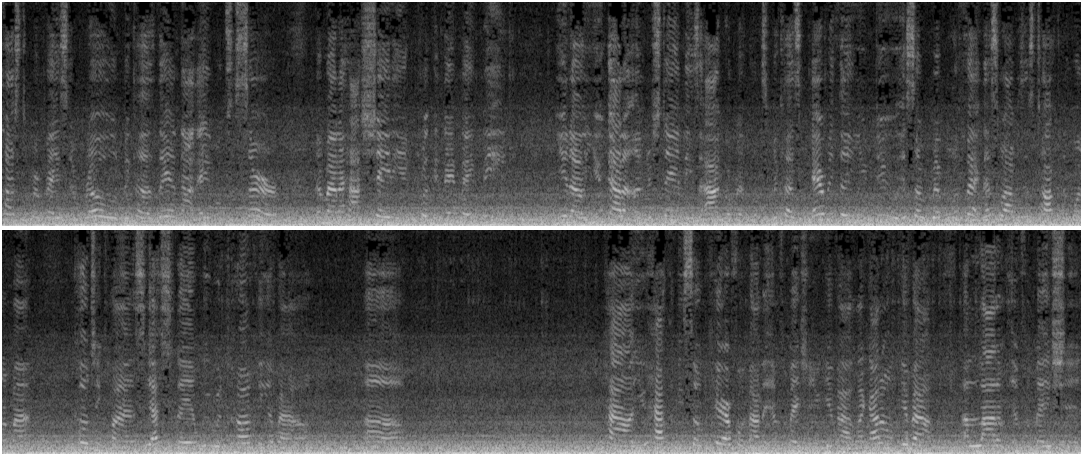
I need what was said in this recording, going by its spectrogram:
customer base erode because they're not able to serve, no matter how shady and crooked they may be, you know, you got to understand these algorithms because everything you do is a ripple effect. That's why I was just talking to one of my coaching clients yesterday, and we were talking about um, how you have to be so careful about the information you give out. Like, I don't give out a lot of information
